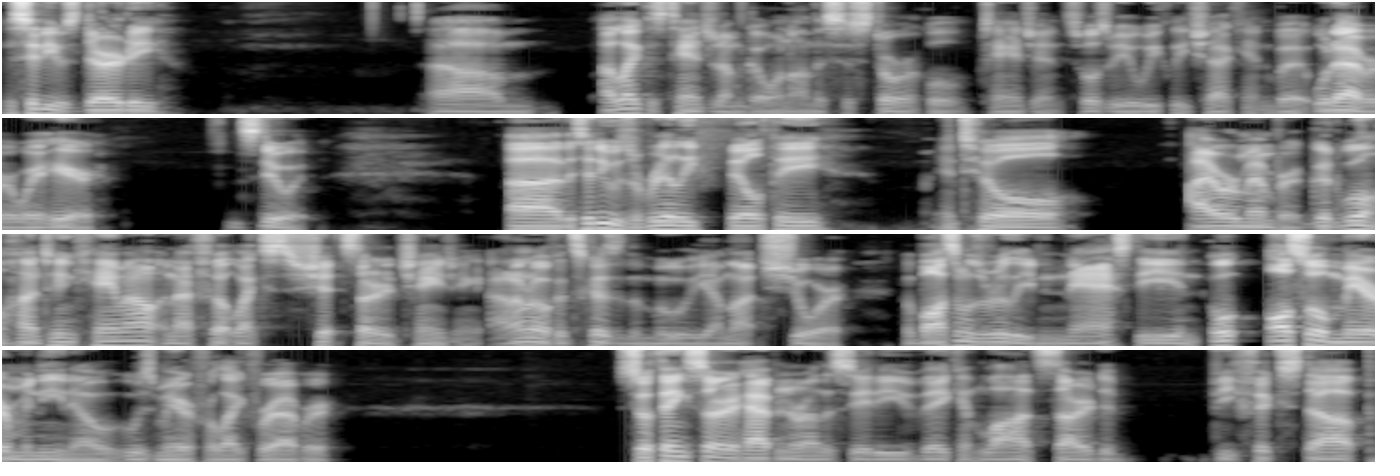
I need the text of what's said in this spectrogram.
The city was dirty. Um, I like this tangent I'm going on. This historical tangent. It's supposed to be a weekly check-in, but whatever. We're here. Let's do it. Uh, the city was really filthy until I remember Goodwill Hunting came out and I felt like shit started changing. I don't know if it's because of the movie. I'm not sure. But Boston was really nasty. And oh, also Mayor Menino, who was mayor for like forever. So things started happening around the city. Vacant lots started to be fixed up.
